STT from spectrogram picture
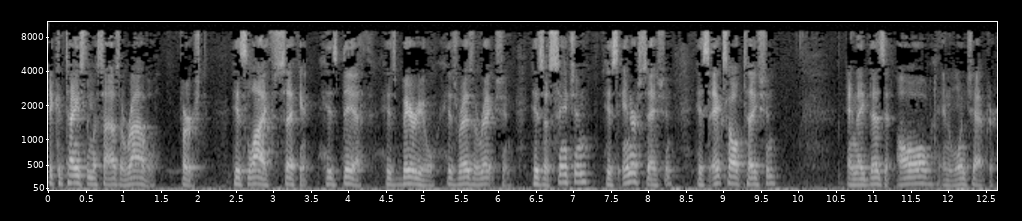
it contains the Messiah's arrival first, his life second, his death, his burial, his resurrection, his ascension, his intercession, his exaltation, and they does it all in one chapter.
